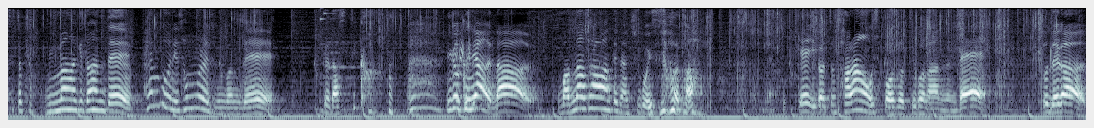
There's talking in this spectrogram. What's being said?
진짜 부- 민망하기도 한데 팬분이 선물해 준 건데 이거 나 스티커. 이거 그냥 나 만난 사람한테 그냥 주고 있어 다. 그냥 줄게. 이거 좀 자랑하고 싶어서 들고 나왔는데 또 내가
